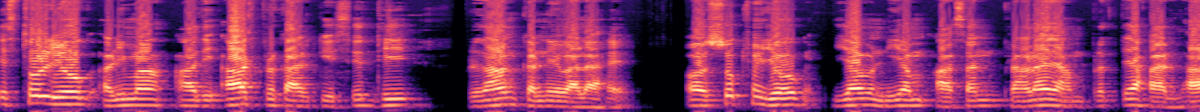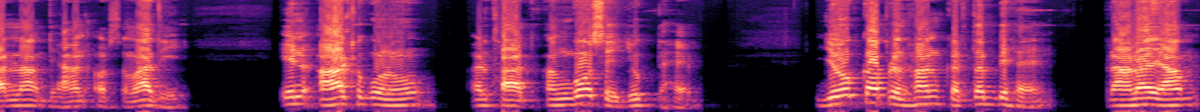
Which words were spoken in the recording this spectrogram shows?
स्थूल योग, अणिमा आदि आठ प्रकार की सिद्धि प्रदान करने वाला है। और सूक्ष्म योग, यम, नियम, आसन, प्राणायाम, प्रत्याहार, धारणा, ध्यान और समाधि, इन आठ गुणों अर्थात अंगों से युक्त है। योग का प्रधान कर्तव्य है प्राणायाम,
